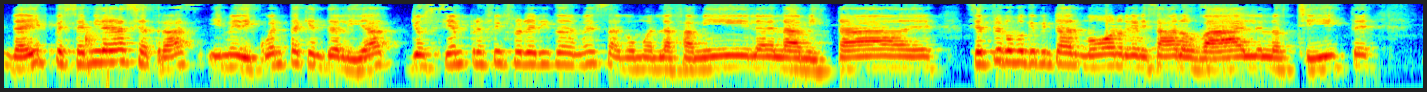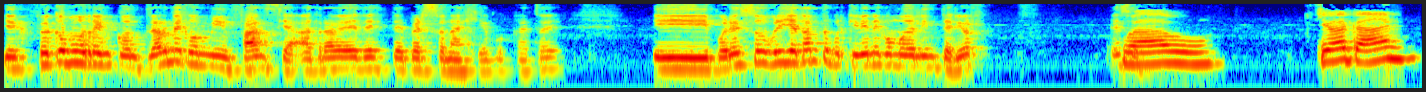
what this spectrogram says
de ahí empecé a mirar hacia atrás y me di cuenta que en realidad yo siempre fui florerito de mesa, como en la familia, en las amistades, siempre como que pintaba el mono, organizaba los bailes, los chistes, y fue como reencontrarme con mi infancia a través de este personaje, pues, ¿cachai? Y por eso brilla tanto, porque viene como del interior. Eso, Wow. Qué bacán.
